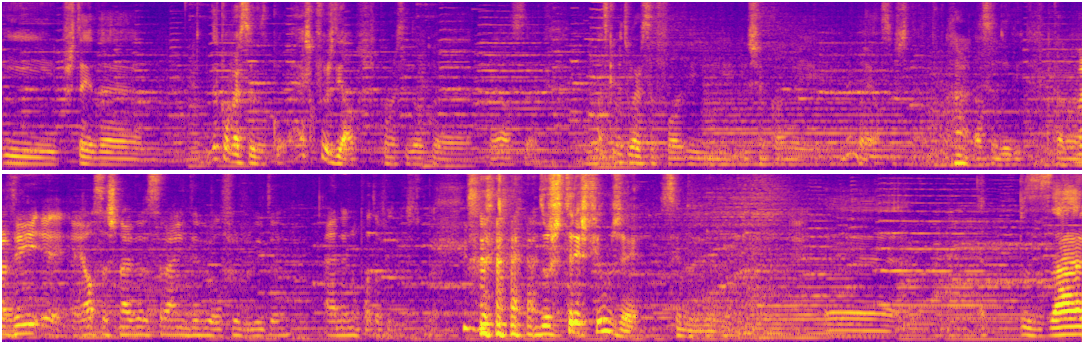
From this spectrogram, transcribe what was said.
E gostei da, da conversa, de, acho que foi os diálogos, a conversa dele com a, com a Elsa. Basicamente o Harrison Ford e, e o Sean Connery, não é a Elsa, a Elsa Judy. Estava- Mas aí eh, a Elsa Schneider será a individual favorita. A Ana não pode ouvir isto. Dos três filmes é, sem dúvida. Eh, apesar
